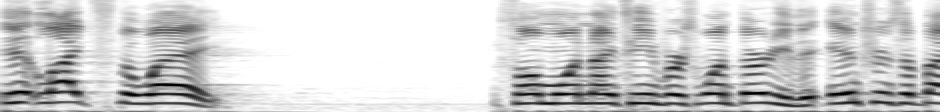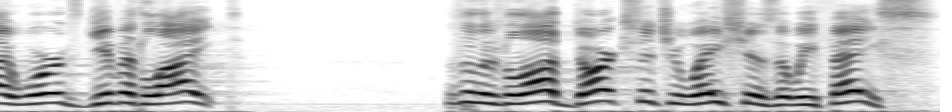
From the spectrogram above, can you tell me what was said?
It lights the way. Psalm 119, verse 130 The entrance of thy words giveth light. So there's a lot of dark situations that we face.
